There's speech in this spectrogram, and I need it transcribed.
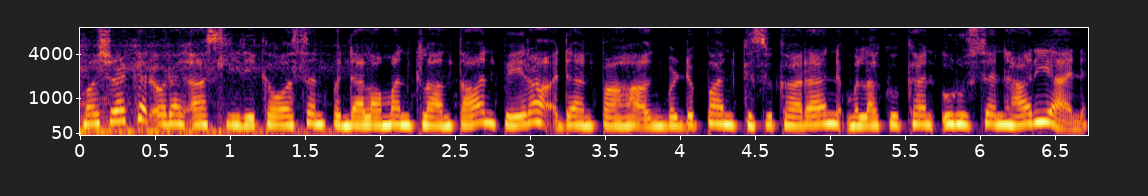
Masyarakat orang asli di kawasan pendalaman Kelantan, Perak dan Pahang berdepan kesukaran melakukan urusan harian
